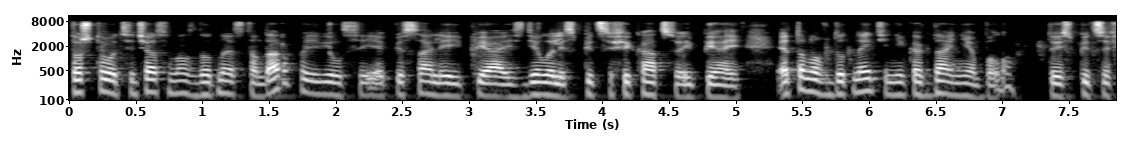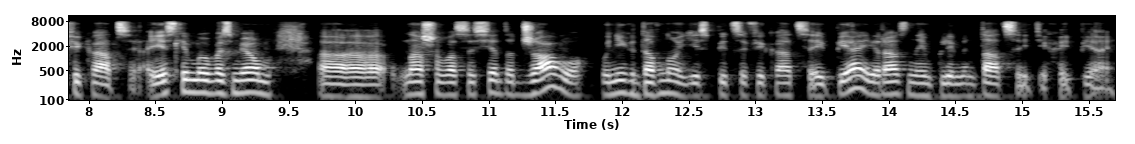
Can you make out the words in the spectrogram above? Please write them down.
то, что вот сейчас у нас .NET стандарт появился и описали API, сделали спецификацию API, этого в .NET никогда не было, то есть спецификация. А если мы возьмем э, нашего соседа Java, у них давно есть спецификация API и разные имплементации этих API.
